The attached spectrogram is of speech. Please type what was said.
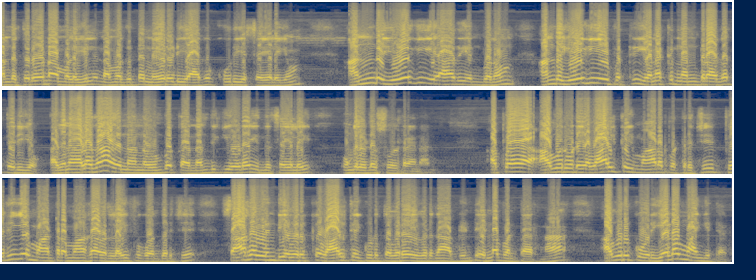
அந்த திருவண்ணாமலையில் நம்மகிட்ட நேரடியாக கூறிய செயலையும் அந்த யோகி யாரு என்பதும் அந்த யோகியை பற்றி எனக்கு நன்றாக தெரியும். அதனாலதான் அதை நான் ரொம்ப நம்பிக்கையோட இந்த செயலை உங்களிடம் சொல்கிறேன் நான். அப்போ அவருடைய வாழ்க்கை மாறப்பட்டுருச்சு. பெரிய மாற்றமாக அவர் லைஃபுக்கு வந்துருச்சு. சாக வேண்டியவருக்கு வாழ்க்கை கொடுத்தவரே இவர்தான் அப்படின்ட்டு என்ன பண்ணிட்டாருன்னா அவருக்கு ஒரு இடம் வாங்கிட்டார்.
